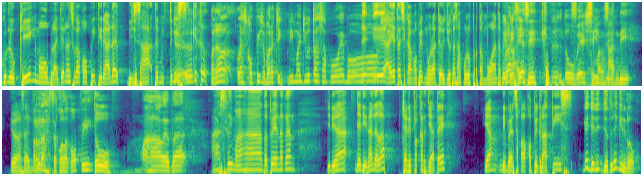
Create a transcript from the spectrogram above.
good looking mau belajar dan suka kopi tidak ada bisa tapi bisa Eh, gitu Padahal les kopi sebarang cing 5 juta sapoe bos. Eh, eh, aya teh si Kang Opik murah 3 juta 10 pertemuan tapi Kurang basic. aya sih. Eh, Tuh basic. Si Mang Sandi Ya Bang Sandi. pernah sekolah kopi Tuh. mahal eta. Asli mahal, tapi enak kan jadinya jadinya adalah cari pekerja teh yang dibayar sekolah kopi gratis. Dia jadi jatuhnya gini loh.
